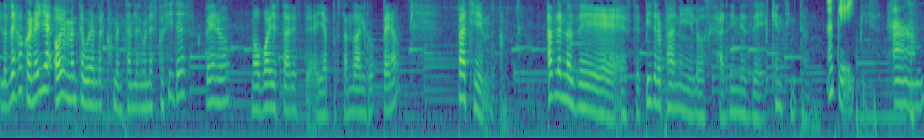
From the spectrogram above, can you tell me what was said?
los dejo con ella. Obviamente voy a andar comentando algunas cositas, pero no voy a estar este, ahí aportando algo. Pero, Patty, háblanos de este Peter Pan y los jardines de Kensington, Ok. please. am,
